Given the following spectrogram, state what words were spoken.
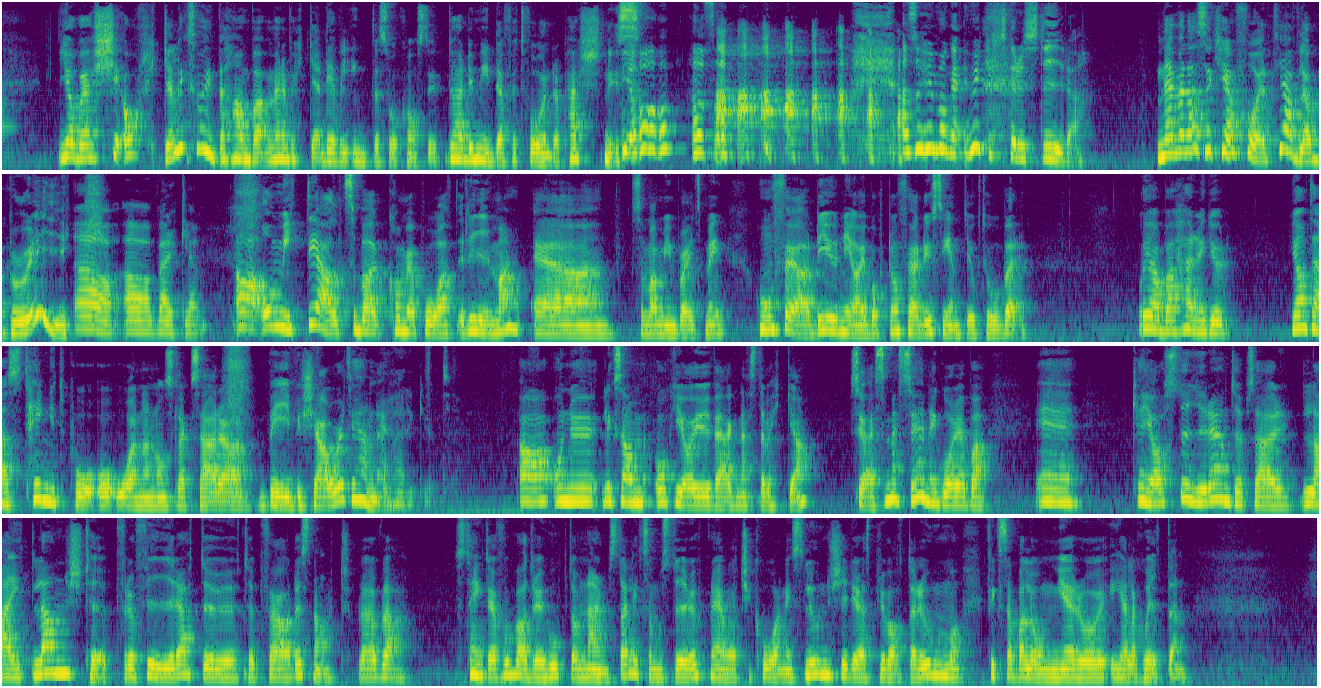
jag bara, jag orkar liksom inte. Han bara, men Rebecka det är väl inte så konstigt. Du hade middag för 200 pers nyss. Ja, alltså. alltså hur många, hur mycket ska du styra? Nej men alltså kan jag få ett jävla break? Ja, ja verkligen. Ja, och mitt i allt så bara kom jag på att Rima, eh, som var min bridesmaid, hon föder ju när jag är borta, hon föder ju sent i oktober. Och jag bara, herregud, jag har inte ens tänkt på att ordna någon slags så här eh, baby shower till henne. Åh herregud. Ja, och nu liksom åker jag ju iväg nästa vecka. Så jag smsade henne igår och jag bara, eh, kan jag styra en typ så här light lunch typ för att fira att du typ föder snart? Bla bla. Så tänkte jag, jag får bara dra ihop de närmsta liksom och styra upp en jävla chikonis lunch i deras privata rum och fixa ballonger och hela skiten.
